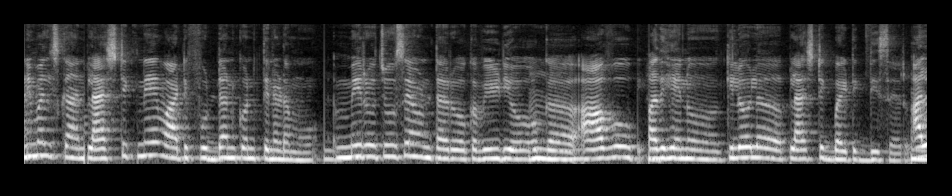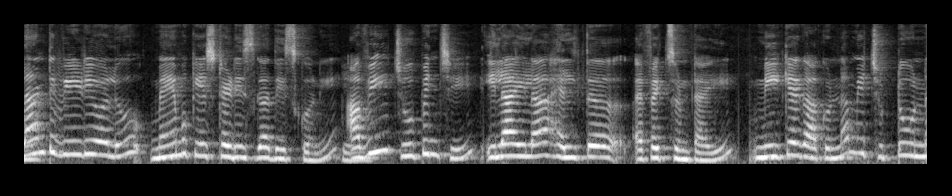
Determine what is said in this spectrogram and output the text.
అనిమల్స్ కానీ ప్లాస్టిక్ నే వాటి ఫుడ్ అనుకొని తినడము. మీరు చూసే ఉంటారు ఒక వీడియో ఒక ఆవు పదిహేను కిలోల ప్లాస్టిక్ బయటికి తీశారు. అలాంటి వీడియోలు మేము కేస్ స్టడీస్గా తీసుకొని అవి చూపించి ఇలా ఇలా హెల్త్ ఎఫెక్ట్స్ ఉంటాయి. మీకే కాకుండా మీ చుట్టూ ఉన్న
